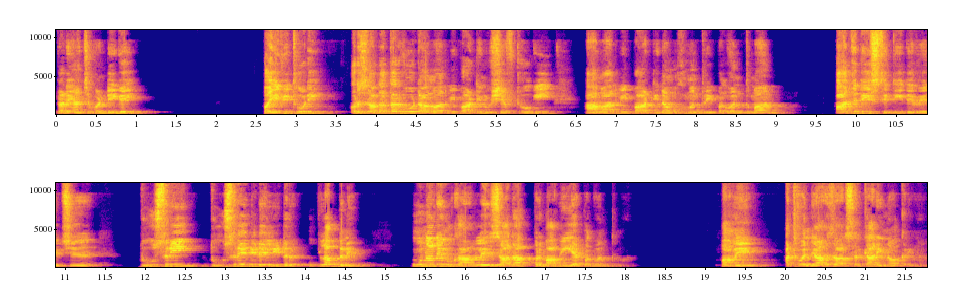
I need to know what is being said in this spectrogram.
ਧੜਿਆਂ 'ਚ ਵੰਡੀ ਗਈ, ਪਈ ਵੀ ਥੋੜੀ ਔਰ ਜ਼ਿਆਦਾਤਰ ਵੋਟ ਆਮ ਆਦਮੀ ਪਾਰਟੀ ਨੂੰ ਸ਼ਿਫਟ ਹੋ ਗਈ। ਆਮ ਆਦਮੀ ਪਾਰਟੀ ਦਾ ਮੁੱਖ ਮੰਤਰੀ ਭਗਵੰਤ ਮਾਨ ਅੱਜ ਦੀ ਸਥਿਤੀ ਦੇ ਵਿੱਚ ਦੂਸਰੀ, ਦੂਸਰੇ ਜਿਹੜੇ ਲੀਡਰ ਉਪਲਬਧ ਨੇ, ਉਹਨਾਂ ਦੇ ਮੁਕਾਬਲੇ ਜ਼ਿਆਦਾ ਪ੍ਰਭਾਵੀ ਹੈ ਭਗਵੰਤ ਮਾਨ। ਭਾਵੇਂ 58000 ਸਰਕਾਰੀ ਨੌਕਰੀਆਂ,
